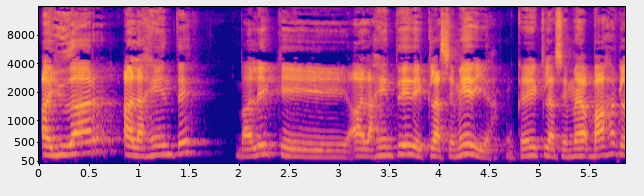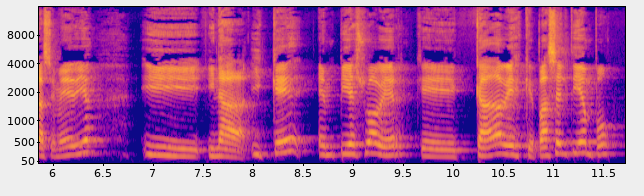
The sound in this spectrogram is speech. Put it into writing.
ayudar a la gente, ¿vale? Que a la gente de clase media, ¿ok? Clase baja, clase media, y, nada, y que empiezo a ver que cada vez que pasa el tiempo,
